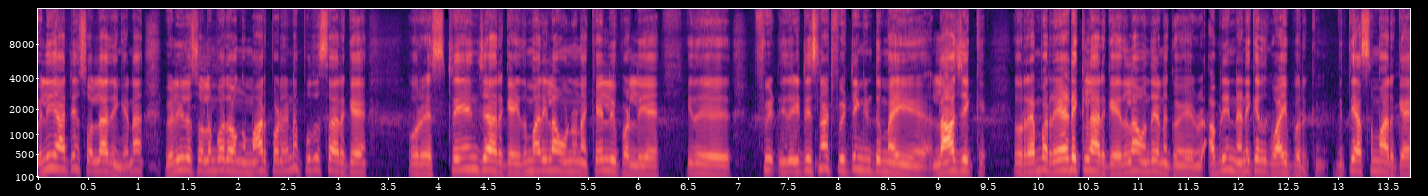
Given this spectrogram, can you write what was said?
வெளியாட்டையும் சொல்லாதீங்க. ஏன்னா வெளியில் சொல்லும்போது அவங்க மார்க் போடுங்கன்னா புதுசாக இருக்கே. ஒரு ஸ்ட்ரேஞ்சாக இருக்கே இது மாதிரிலாம் ஒன்றும் நான் கேள்விப்படலையே. இது ஃபிட் இது it is not fitting into my logic இது ரொம்ப ரேடிக்கலாக இருக்குது இதெல்லாம் வந்து எனக்கு அப்படின்னு நினைக்கிறதுக்கு வாய்ப்பு இருக்குது வித்தியாசமாக இருக்கே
